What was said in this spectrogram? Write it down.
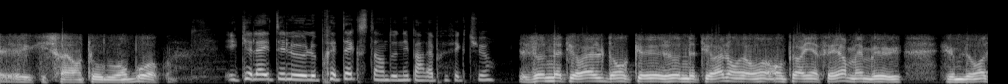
euh, qui serait en tôle ou en bois. Et quel a été le, le prétexte hein, donné par la préfecture? Zone naturelle, donc euh, zone naturelle, on, ne peut rien faire. Même, euh, je me demande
